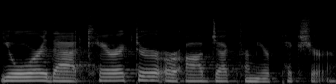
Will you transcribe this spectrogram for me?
You're that character or object from your picture.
